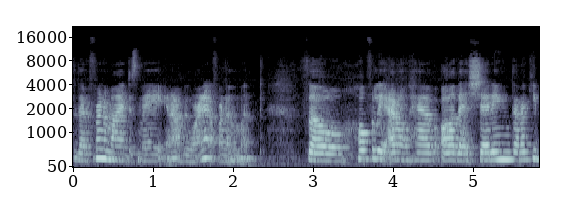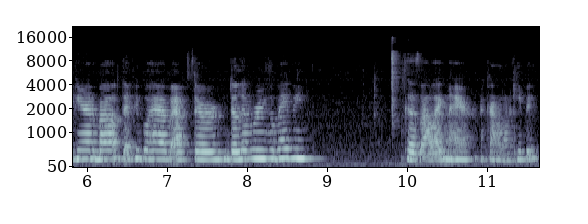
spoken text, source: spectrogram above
that a friend of mine just made and I'll be wearing that for another month. So hopefully I don't have all that shedding that I keep hearing about that people have after delivering a baby. Because I like my hair. I kind of want to keep it.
